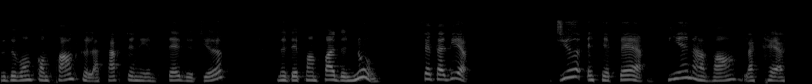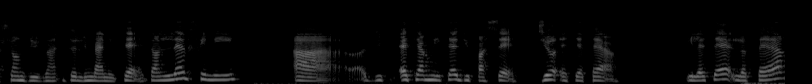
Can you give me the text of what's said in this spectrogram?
Nous devons comprendre que la paternité de Dieu ne dépend pas de nous, c'est-à-dire Dieu était Père bien avant la création de l'humanité. Dans l'infini euh, éternité du passé, Dieu était Père. Il était le Père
